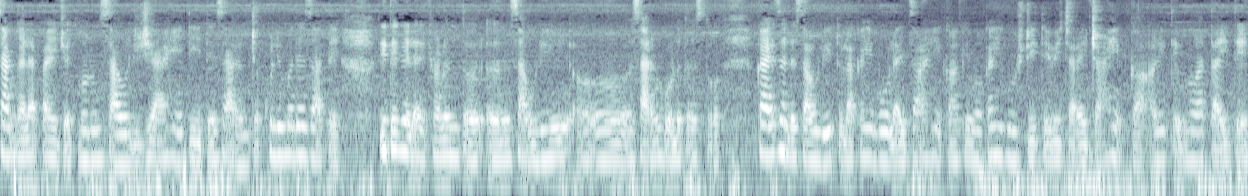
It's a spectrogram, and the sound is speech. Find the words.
सांगायला पाहिजेत म्हणून सावली जी आहे ती इथे सारंगच्या खोलीमध्ये जाते. तिथे गेल्याच्यानंतर सावली सारंग बोलत असतो काय झालं सावली? तुला काही बोलायचं आहे का किंवा काही गोष्टी इथे विचारायच्या आहेत का? आणि तेव्हा आता इथे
